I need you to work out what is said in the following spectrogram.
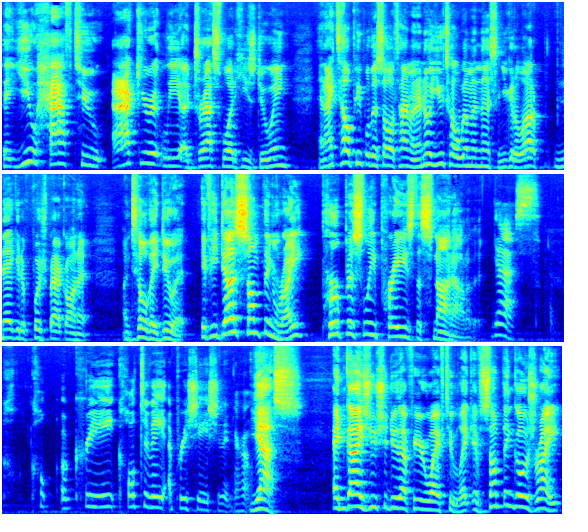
that you have to accurately address what he's doing. And I tell people this all the time, and I know you tell women this, and you get a lot of negative pushback on it until they do it. If he does something right, purposely praise the snot out of it. Yes. Cul- create, cultivate appreciation in your home. Yes. And guys, you should do that for your wife too. Like if something goes right,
